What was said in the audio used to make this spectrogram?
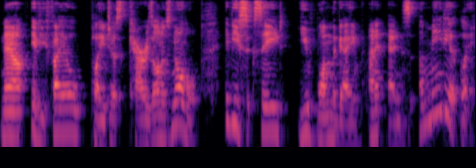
Now, if you fail, play just carries on as normal. If you succeed, you've won the game and it ends immediately.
